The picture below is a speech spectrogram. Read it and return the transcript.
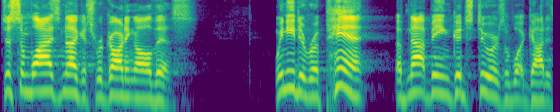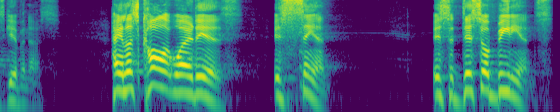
just some wise nuggets regarding all this. We need to repent of not being good stewards of what God has given us. Hey, let's call it what it is it's sin, it's a disobedience.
